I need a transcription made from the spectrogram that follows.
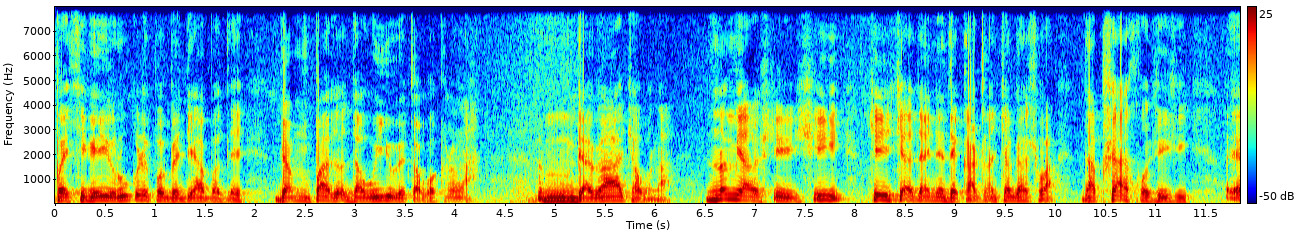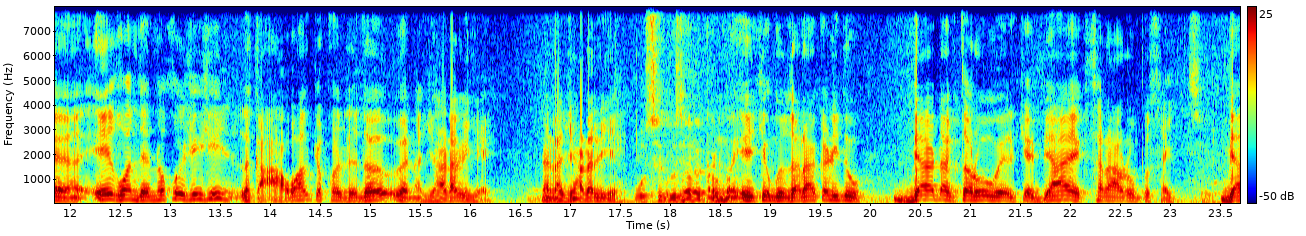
پیسېګۍ روکړې په بدیا بده بیا په دویي ورته وکړله بیا ویې اچوله نه میاشتې شي چې چا د نه د کټ نه چګه شو د پښه خوځيږي ای غوند نه خوځيږي لکه احوال چې خوځیدو ونه جړلې یې ونه جړلې یې اوس یې گزاره کړې نو یې چې گزاره کړې دو بیا ډاکټر وویل چې بیا اکسرا روبسای بیا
